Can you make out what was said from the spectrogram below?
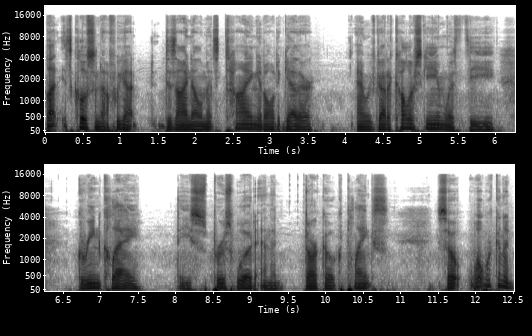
but it's close enough. We got design elements tying it all together, and we've got a color scheme with the green clay, the spruce wood, and the dark oak planks. So what we're going to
